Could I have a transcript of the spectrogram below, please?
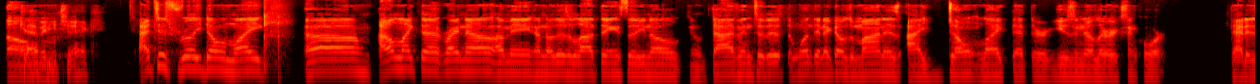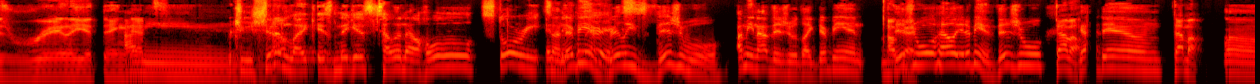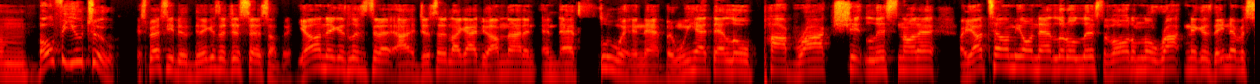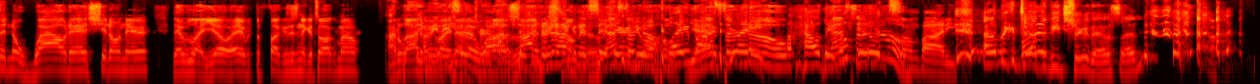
Um, Cavity check. I just really don't like. Uh, I don't like that right now. I mean, I know there's a lot of things to you know, you know dive into this. The one thing that comes to mind is I don't like that they're using their lyrics in court. That is really a thing. That's, I mean, What you shouldn't No. like is niggas telling a whole story. and son, they're their being really visual. I mean, not visual. Like they're being Okay. visual. Hell yeah, they're being visual. time out. Goddamn. Time out. Um. both of you two, especially the niggas that just said something. Y'all niggas listen to that. I just said like I do. I'm not in, and that's fluent in that. But when we had that little pop rock shit list and all that, are y'all telling me on that little list of all them little rock niggas, they never said no wild ass shit on there? They were like, yo, hey, what the fuck is this nigga talking about? I don't Lie think to I mean, right they now. said Turn wild it shit, on. but they're not going to sit yes there and do no? a play by Yes or play no? of how they Yes killed no? somebody. I don't think it turned out to be true though, son.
